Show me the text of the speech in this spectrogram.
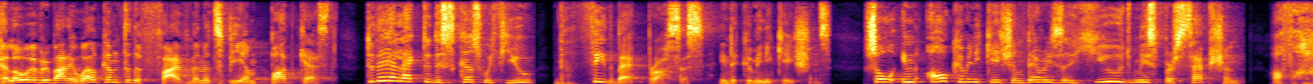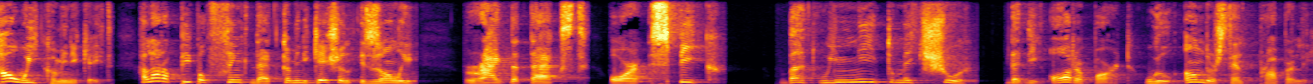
Hello, everybody. Welcome to the 5 Minutes PM podcast. Today, I'd like to discuss with you the feedback process in the communications. So, in all communication, there is a huge misperception of how we communicate. A lot of people think that communication is only write the text or speak, but we need to make sure that the other part will understand properly.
